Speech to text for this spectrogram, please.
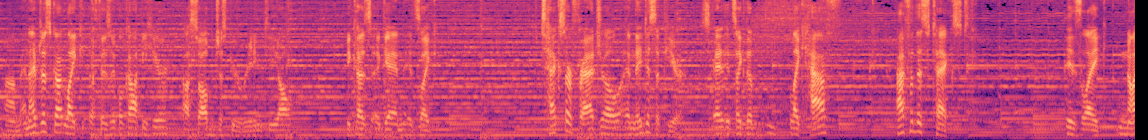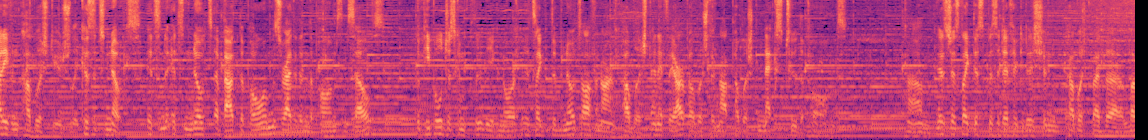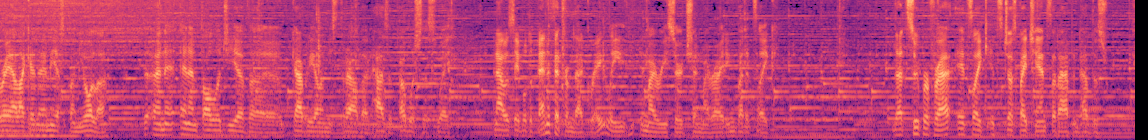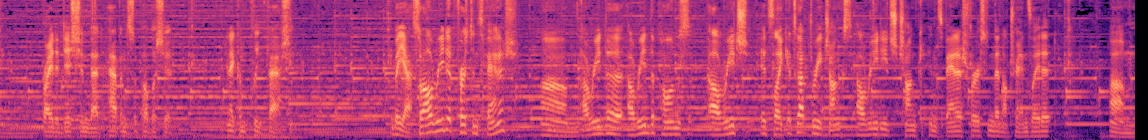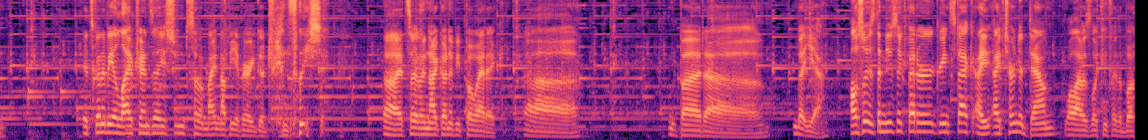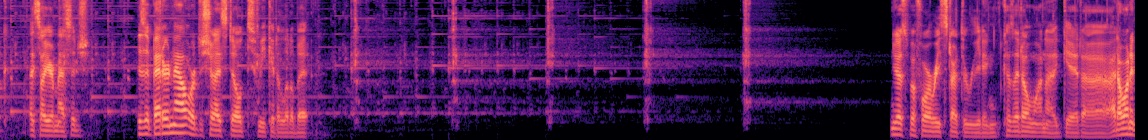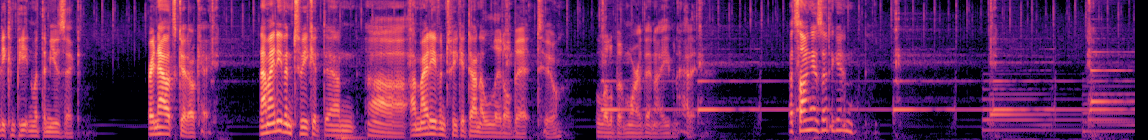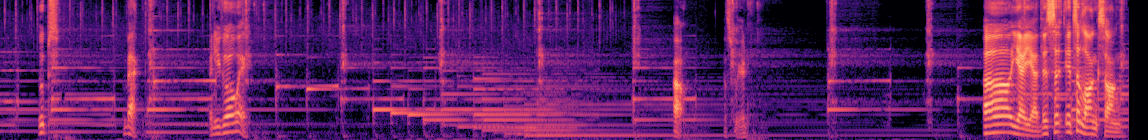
Um, and I've just got like a physical copy here, uh, so I'll just be reading to y'all because again, it's like texts are fragile and they disappear. It's like the like half half of this text is like not even published usually because it's notes. It's it's notes about the poems rather than the poems themselves. The people just completely ignore it. It's like the notes often aren't published, and if they are published, they're not published next to the poems. Um, it's just like this specific edition published by the La Real Academia Española, an, an anthology of uh, Gabriela Mistral that has it published this way. And I was able to benefit from that greatly in my research and my writing, but it's like that's super frat. It's like it's just by chance that I happen to have this right edition that happens to publish it in a complete fashion. But yeah, so I'll read it first in Spanish. Um, I'll read the I'll read the poems. I'll reach. It's like it's got three chunks. I'll read each chunk in Spanish first, and then I'll translate it. Um, it's going to be a live translation, so it might not be a very good translation. Uh, it's certainly not going to be poetic. Uh, but uh, but yeah. Also, is the music better, Greenstack? I, I turned it down while I was looking for the book. I saw your message. Is it better now, or should I still tweak it a little bit? Just before we start the reading, because I don't want to get, uh, I don't want to be competing with the music. Right now it's good, okay. I might even tweak it down, uh, I might even tweak it down a little bit, too. A little bit more than I even had it. What song is it again? Oops. I'm back. How do you go away? That's weird. Oh, yeah, yeah. This It's a long song.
